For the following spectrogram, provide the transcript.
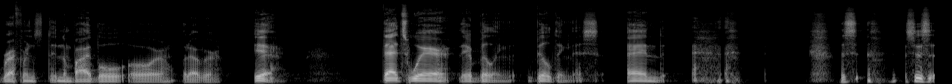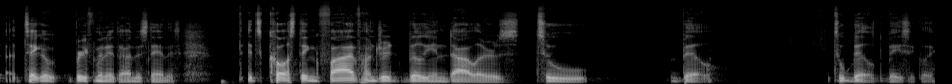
referenced in the Bible or whatever. Yeah, that's where they're building building this. And let's, let's just take a brief minute to understand this. It's costing five hundred billion dollars to build, to build basically,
